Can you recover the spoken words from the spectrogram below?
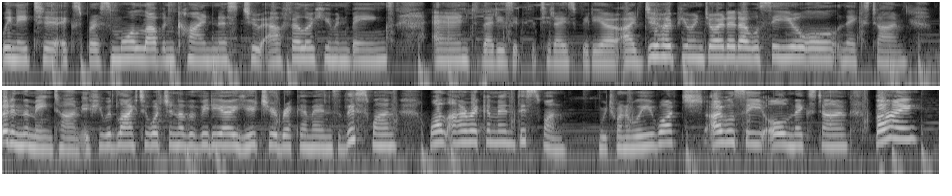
We need to express more love and kindness to our fellow human beings, and that is it for today's video. I do hope you enjoyed it. I will see you all next time. But in the meantime, if you would like to watch another video, YouTube recommends this one, while I recommend this one. Which one will you watch? I will see you all next time. Bye!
